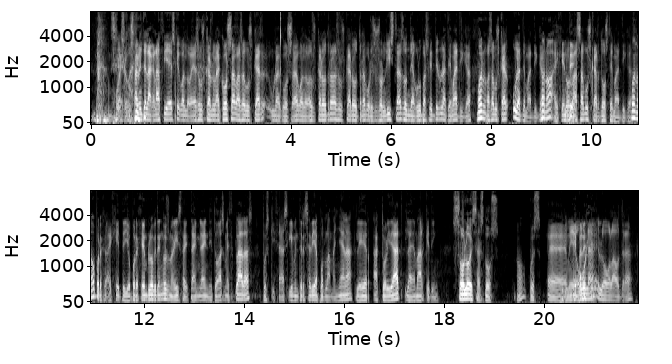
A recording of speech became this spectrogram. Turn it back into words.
Pues justamente la gracia es que cuando vayas a buscar una cosa, vas a buscar una cosa. Cuando vas a buscar otra, vas a buscar otra. Por eso son listas donde agrupas gente en una temática. Bueno. vas a buscar una temática. Bueno, hay gente- No vas a buscar dos temáticas. Bueno, por hay gente, yo por ejemplo que tengo es una lista de timeline de todas mezcladas, pues quizás sí que me interesaría por la mañana leer actualidad y la de marketing. Solo esas dos, ¿no? Pues eh, Primero me parece- una y luego la otra.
